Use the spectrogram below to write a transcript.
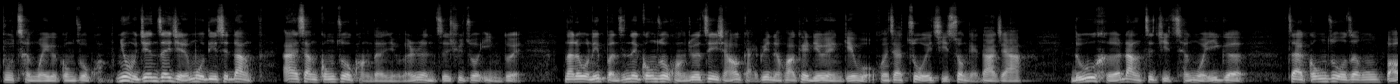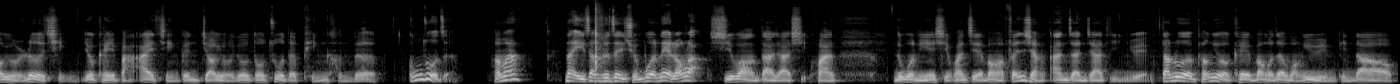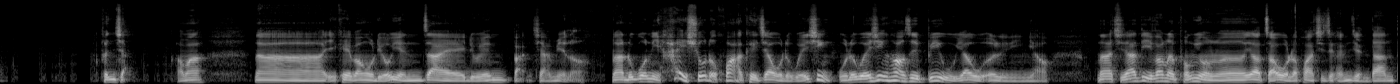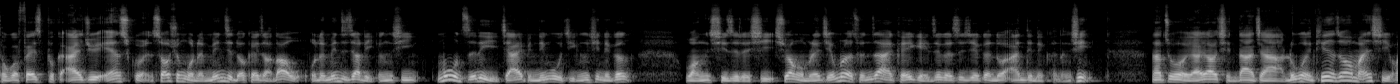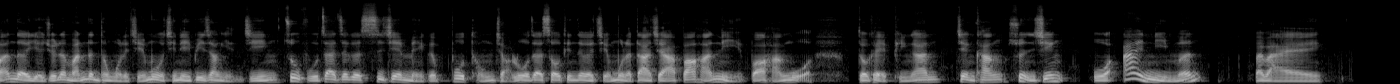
不成为一个工作狂，因为我们今天这一节的目的是让爱上工作狂的人有个认知去做应对。那如果你本身对工作狂觉得自己想要改变的话，可以留言给我，会再做一期送给大家，如何让自己成为一个在工作中保有热情，又可以把爱情跟交友又都做得平衡的工作者，好吗？那以上就是这里全部的内容了，希望大家喜欢。如果你也喜欢，记得帮我分享、按赞、加订阅。大陆的朋友可以帮我在网易云频道分享。好吗？那也可以帮我留言在留言板下面哦。那如果你害羞的话，可以加我的微信，我的微信号是 B 五幺五二零零幺。那其他地方的朋友呢，要找我的话，其实很简单，通过 Facebook、IG、Instagram 搜寻我的名字都可以找到我。我的名字叫李更新，木子李，甲乙丙丁戊己更新的更，王羲之的羲。希望我们的节目的存在，可以给这个世界更多安定的可能性。那最后也要邀请大家，如果你听了之后蛮喜欢的，也觉得蛮认同我的节目，请你闭上眼睛，祝福在这个世界每个不同角落在收听这个节目的大家，包含你，包含我，都可以平安、健康、顺心。我爱你们，拜拜。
